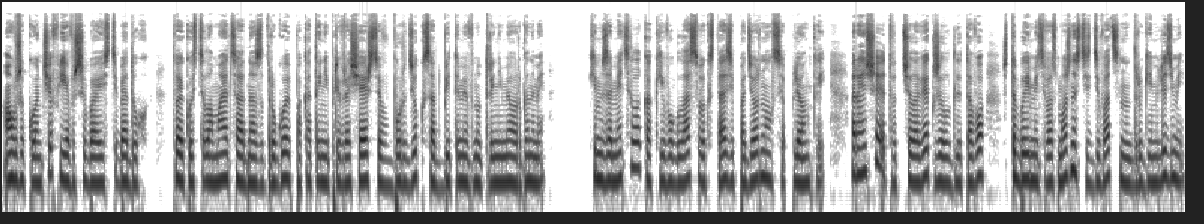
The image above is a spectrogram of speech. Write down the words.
а уже кончив, я вышибаю из тебя дух. Твои кости ломаются одна за другой, пока ты не превращаешься в бурдюк с отбитыми внутренними органами. Ким заметила, как его глаз в экстазе подернулся пленкой. Раньше этот человек жил для того, чтобы иметь возможность издеваться над другими людьми.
